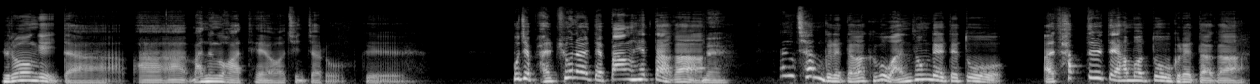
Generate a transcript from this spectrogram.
그런 게 있다. 아, 아 맞는 것 같아요. 진짜로 그 호재 발표 날 때 빵 했다가 네. 한참 그랬다가 그거 완성될 때 또 아, 삽들 때 한번 또 그랬다가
